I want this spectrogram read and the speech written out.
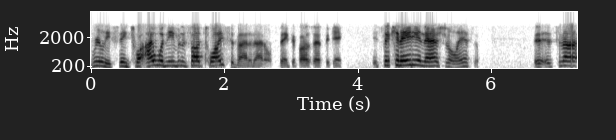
really think twice. I wouldn't even have thought twice about it. I don't think if I was at the game. It's the Canadian national anthem. It's not.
